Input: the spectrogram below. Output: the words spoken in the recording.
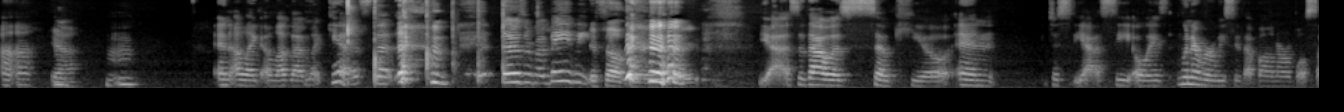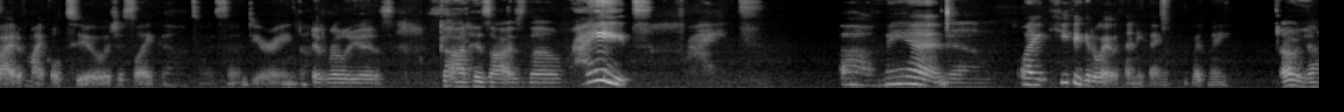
Uh. uh yeah. Mm-mm. And I like, I love that. I'm like, yes, that, those are my babies. It felt very right. yeah, so that was so cute, and just yeah, see always whenever we see that vulnerable side of Michael too, it's just like oh, it's always so endearing. It really is. God, his eyes though. Right, right. Oh man, Yeah. like he could get away with anything with me. Oh yeah.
